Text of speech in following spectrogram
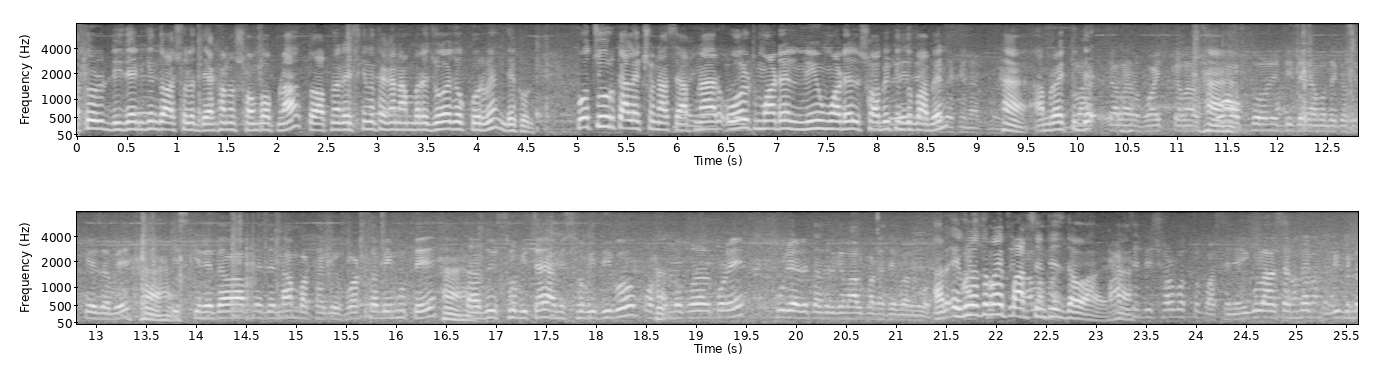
এত ডিজাইন কিন্তু আসলে দেখানো সম্ভব না। তো আপনারা স্ক্রিনে থাকা নাম্বারে যোগাযোগ করবেন। দেখুন প্রচুর কালেকশন আছে। আপনার ওল্ড মডেল নিউ মডেল সবই কিন্তু পাবেন। হ্যাঁ আমরা একটু কালার হোয়াইট কালার হ্যাঁ, সব ধরনের ডিজাইন আমাদের কাছে পেয়ে যাবে। হ্যাঁ, হ্যাঁ। স্ক্রিনে দেওয়া আপনি যে নাম্বার থাকবে হোয়াটসঅ্যাপ হ্যাঁ, হ্যাঁ। তারা যদি ছবি চায় আমি ছবি দিব। পছন্দ করার পরে কুরিয়ারে তাদেরকে মাল পাঠাতে পারব। আর এগুলো তো ভাই পার্সেন্টেজ দেওয়া হয় হ্যাঁ। পার্সেন্টেজ সর্বোচ্চ পার্সেন্ট এগুলো আছে আপনার বিভিন্ন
